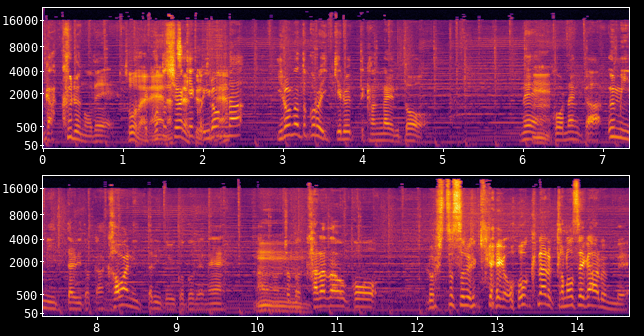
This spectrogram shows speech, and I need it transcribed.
が来るのでうそうだよね。今年は結構いろんな、いろんなところ行けるって考えるとね、うん。こうなんか海に行ったりとか川に行ったりということでねあの、うん。ちょっと体をこう露出する機会が多くなる可能性があるんで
